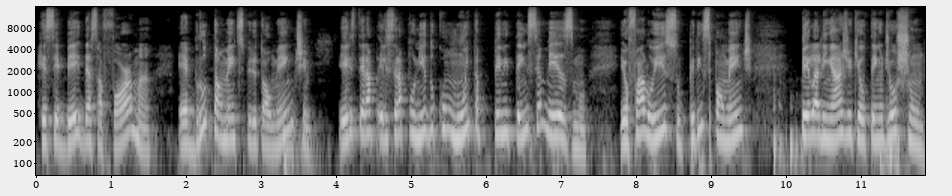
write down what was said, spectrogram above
receber dessa forma, é, brutalmente espiritualmente, ele, terá, ele será punido com muita penitência mesmo. Eu falo isso principalmente pela linhagem que eu tenho de Oxum,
